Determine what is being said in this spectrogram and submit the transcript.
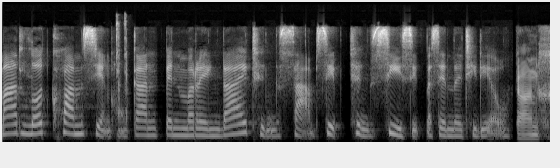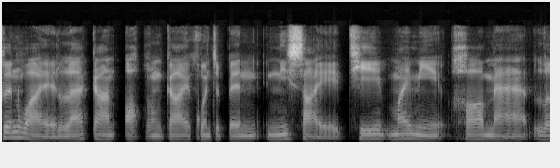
มารถลดความเสี่ยงของการเป็นมะเร็งได้ถึง 30ถึง40%เลยทีเดียว การเคลื่อนไหวและการออกกำลังกายควรจะเป็นนิสัยที่ไม่มีข้อแม้เล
